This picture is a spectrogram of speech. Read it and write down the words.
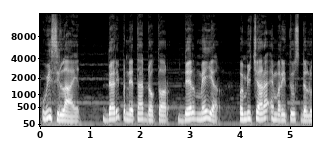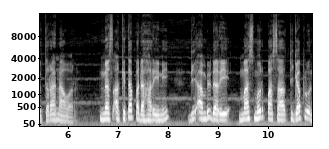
We See Light dari pendeta Dr. Dale Mayer, pembicara emeritus The Lutheran Hour. Nas Alkitab pada hari ini diambil dari Mazmur pasal 36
